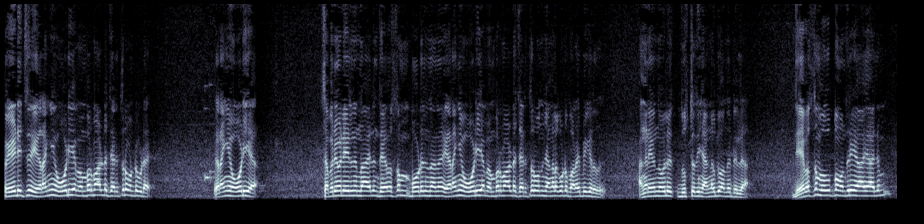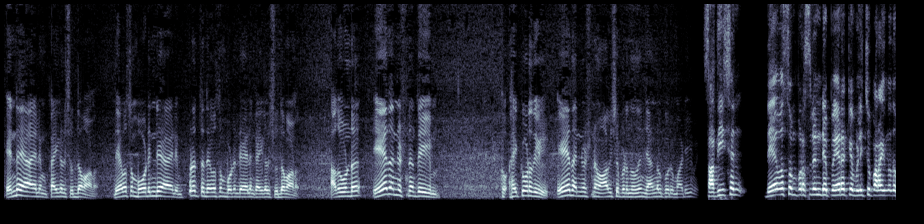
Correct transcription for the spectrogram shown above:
പേടിച്ച് ഇറങ്ങി ഓടിയ മെമ്പർമാരുടെ ചരിത്രമുണ്ട് ഇവിടെ. ഇറങ്ങി ഓടിയ ശബരിമലയിൽ നിന്നായാലും ദേവസ്വം ബോർഡിൽ നിന്ന് ഇറങ്ങി ഓടിയ മെമ്പർമാരുടെ ചരിത്രമൊന്നും ഞങ്ങളെ കൊണ്ട് പറയിപ്പിക്കരുത്. അങ്ങനെയൊന്നും ഒരു ദുസ്ഥിതി ഞങ്ങൾക്ക് വന്നിട്ടില്ല. ദേവസ്വം വകുപ്പ് മന്ത്രി ആയാലും എന്റെ ആയാലും കൈകൾ ശുദ്ധമാണ്. ദേവസ്വം ബോർഡിന്റെ ആയാലും ഇപ്പോഴത്തെ ദേവസ്വം ബോർഡിന്റെ ആയാലും കൈകൾ ശുദ്ധമാണ്. അതുകൊണ്ട് ഏത് അന്വേഷണത്തെയും ഹൈക്കോടതിയിൽ ഏത് അന്വേഷണം ആവശ്യപ്പെടുന്നതും ഞങ്ങൾക്കൊരു മടിയും സതീശൻ ദേവസ്വം പ്രസിഡന്റിന്റെ പേരൊക്കെ വിളിച്ചു പറയുന്നത്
